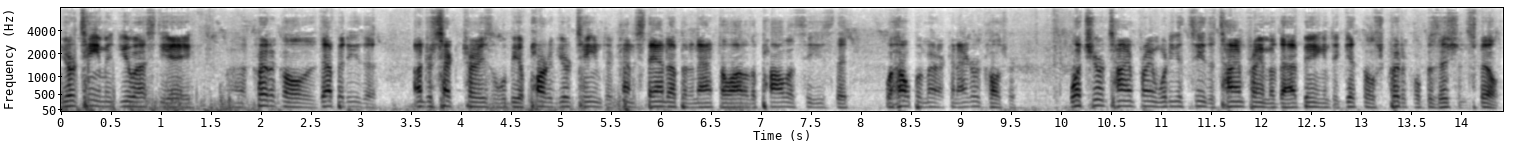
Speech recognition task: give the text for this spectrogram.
your team at USDA, uh, critical the deputy, the undersecretaries that will be a part of your team to kind of stand up and enact a lot of the policies that will help American agriculture. What's your time frame? What do you see the time frame of that being to get those critical positions filled?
